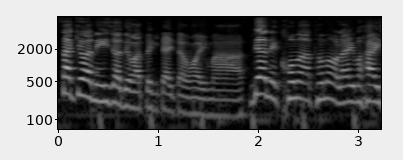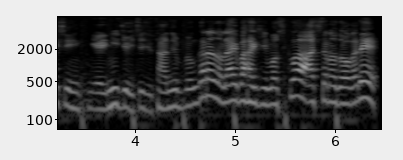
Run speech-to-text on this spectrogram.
さあ今日はね、以上で終わっておきたいと思います。ではね、この後のライブ配信、え、21時30分からのライブ配信もしくは明日の動画で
